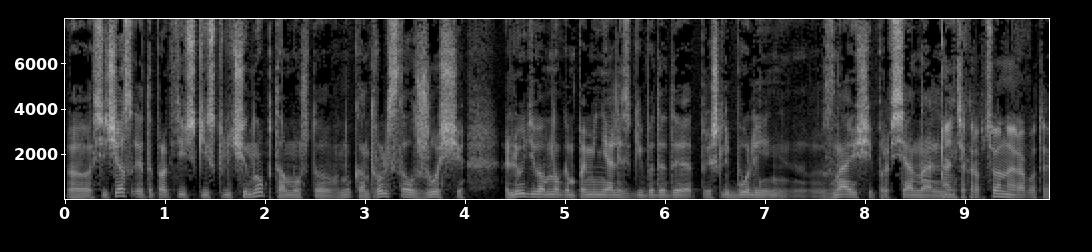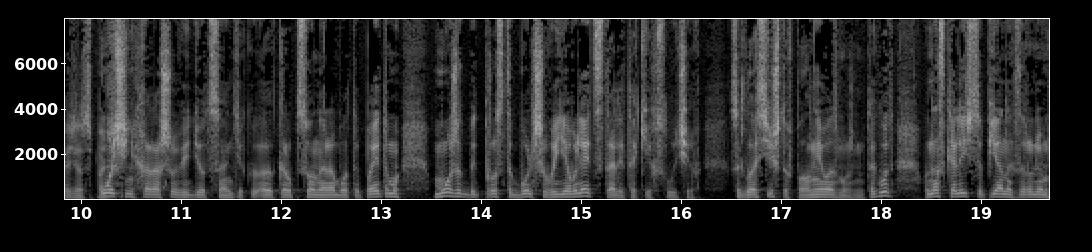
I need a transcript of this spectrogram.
Э, сейчас это практически исключено, потому что ну, контроль стал жестче. Люди во многом поменялись в ГИБДД, пришли более знающие, профессиональные. Антикоррупционная работа ведется. Очень хорошо ведется антикоррупционная работа. Поэтому, может быть, просто больше выявлять стали таких случаев. Согласись, что вполне возможно. Так вот, у нас количество пьяных за рулем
